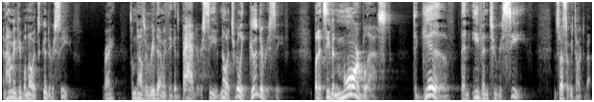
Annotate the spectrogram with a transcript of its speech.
And how many people know it's good to receive, right? Sometimes we read that and we think it's bad to receive. No, it's really good to receive. But it's even more blessed to give than even to receive. And so that's what we talked about.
